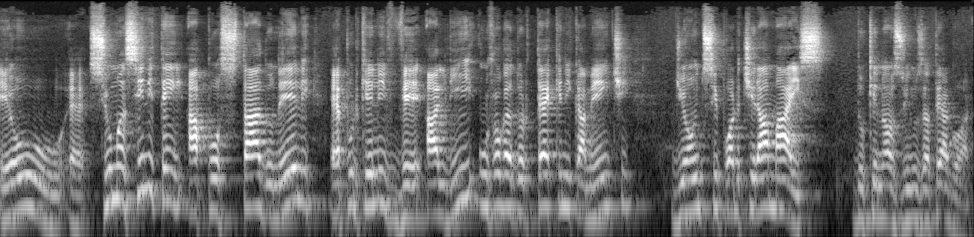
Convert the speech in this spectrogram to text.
eu, é, se o Mancini tem apostado nele, é porque ele vê ali um jogador tecnicamente de onde se pode tirar mais do que nós vimos até agora.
